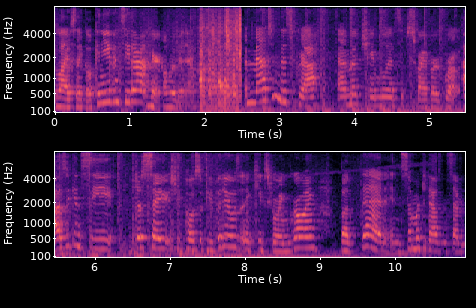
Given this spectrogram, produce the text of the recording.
life cycle. Can you even see that? Here, I'll move it now. Imagine this graph, Emma Chamberlain subscriber growth. As you can see, just say she posts a few videos and it keeps growing and growing, but then in summer 2007,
